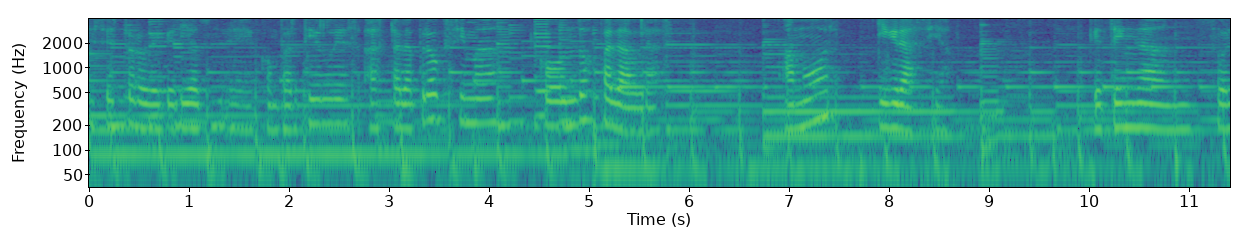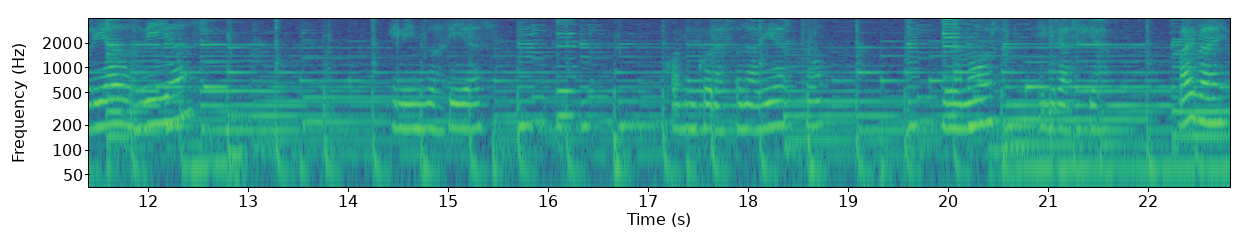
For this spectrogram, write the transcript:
es esto lo que quería eh, compartirles. Hasta la próxima con dos palabras, amor y gracia. Que tengan soleados días y lindos días con un corazón abierto en amor y gracia. Bye bye.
